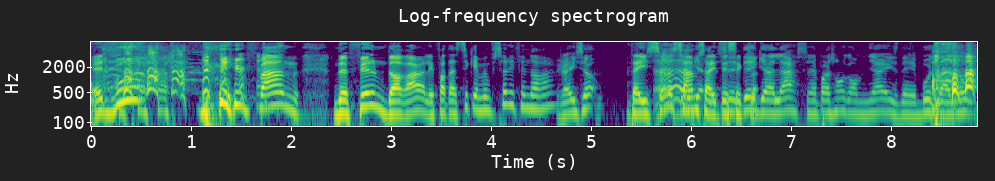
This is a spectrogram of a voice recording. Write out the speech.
Êtes-vous des fans de films d'horreur? Les fantastiques, aimez-vous ça, les films d'horreur? J'ai ça. T'as eu ça, Sam, ça a été C'est dégueulasse. J'ai l'impression qu'on me niaise d'un bout à l'autre.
